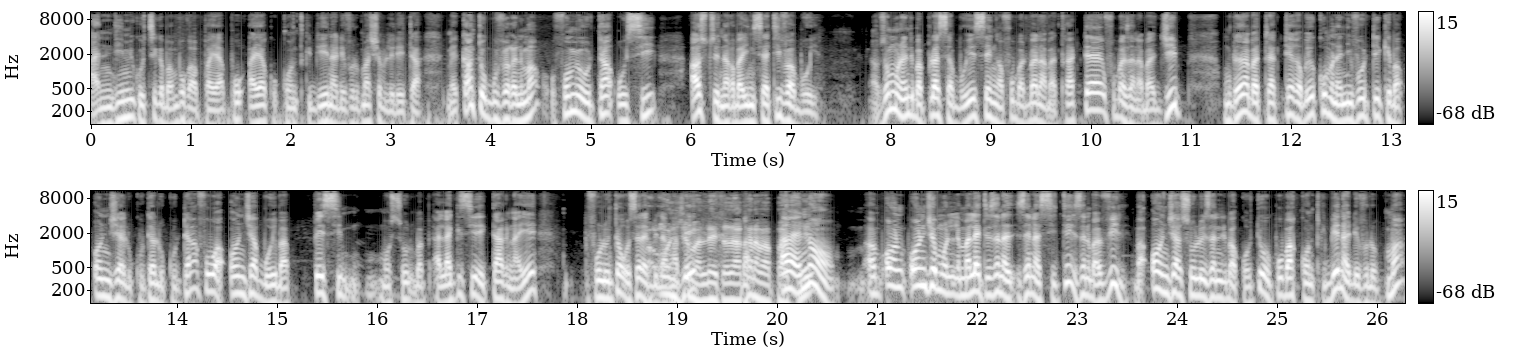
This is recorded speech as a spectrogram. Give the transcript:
andimi kotika bamboka bapaya mpo aya kocontribue na développement chef de l'état. Mais quant au gouvernement fomi autant aussi asoutenaka bainitiative aboye azomona nde baplace ya boye esenga fo bato baa na batracteur fo bazala na bajeep moto aza na batracteur boye ekóma na niveau te ke baonge ya lokuta lokuta fo baonge ya boye bapesi alakisi hectare na ye. Volontaire kosala bilanga bapapier. Ah, non On- onge malete eza na- cité eza na baville baonge ya solo eza na bakote oyo mpo bacontribue na développement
